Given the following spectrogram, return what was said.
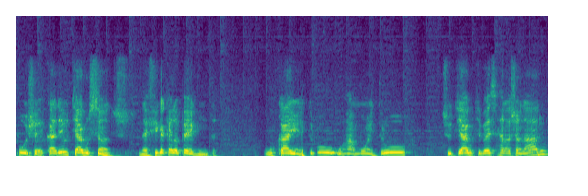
poxa, cadê o Thiago Santos? Né? Fica aquela pergunta. O Caio entrou, o Ramon entrou. Se o Thiago tivesse relacionado,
